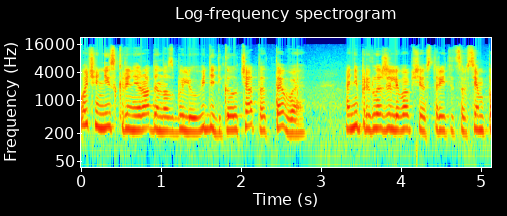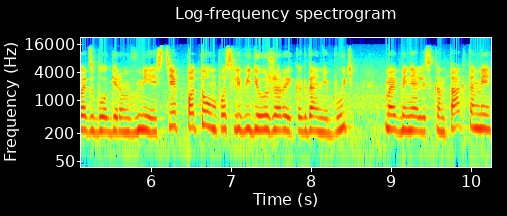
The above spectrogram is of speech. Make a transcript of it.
Очень искренне рады нас были увидеть Голчата ТВ. Они предложили вообще встретиться всем пэтс-блогерам вместе. Потом, после видео жары, когда-нибудь, мы обменялись контактами.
